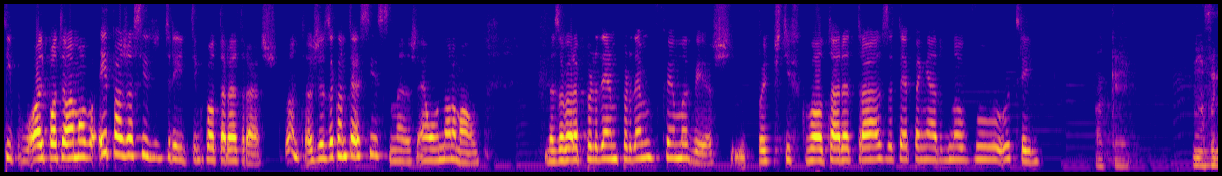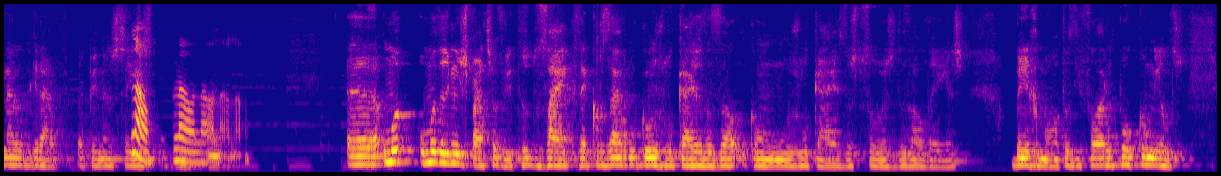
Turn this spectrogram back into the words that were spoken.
tipo, olho para o telemóvel, epá, já saí do trilho, tenho que voltar atrás. Pronto, às vezes acontece isso, mas é o normal. Mas agora perder-me, perder-me foi uma vez, e depois tive que voltar atrás até apanhar de novo o, o trilho. Ok. Não foi nada de grave, apenas saíste... Não, não, não, não, não. Uh, uma, uma das minhas partes favoritas dos hikes é cruzar-me com os locais das, com os locais das pessoas das aldeias bem remotas e falar um pouco com eles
